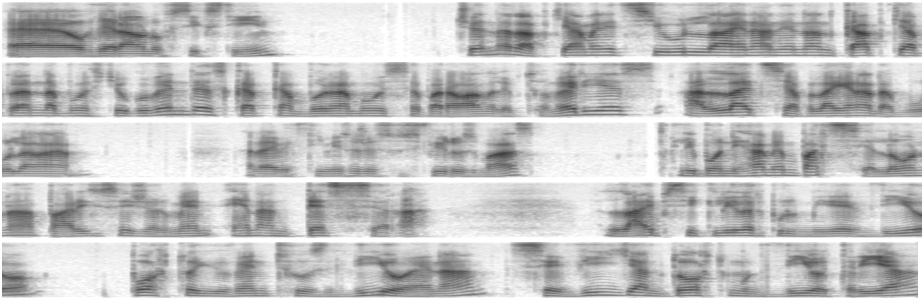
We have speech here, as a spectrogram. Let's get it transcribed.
uh, of the round of 16 και να τα πιάμε έτσι όλα έναν έναν κάποια απλά να πούμε δύο κουβέντες, κάποια μπορεί να πούμε σε παραπάνω λεπτομέρειες, αλλά έτσι απλά για να τα πω όλα να, να τα επιθυμίσω και στους φίλους μας. Λοιπόν, είχαμε Μπαρσελώνα, Παρίσι, Σεγερμέν, έναν 4. Leipzig, Liverpool 0-2, Πόρτο, Juventus 2-1, Σεβίγια, Ντόρτμουντ 2-3,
